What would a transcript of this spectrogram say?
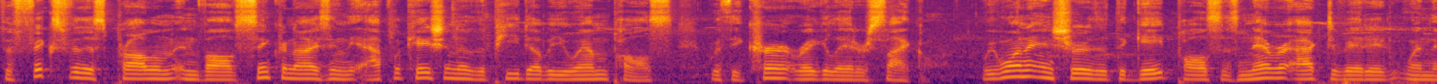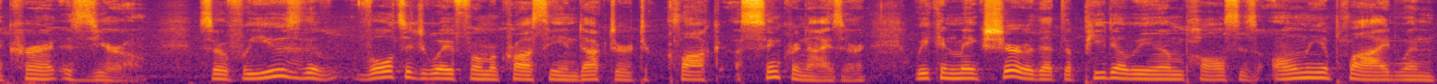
The fix for this problem involves synchronizing the application of the PWM pulse with the current regulator cycle. We want to ensure that the gate pulse is never activated when the current is zero. So if we use the voltage waveform across the inductor to clock a synchronizer, we can make sure that the PWM pulse is only applied when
